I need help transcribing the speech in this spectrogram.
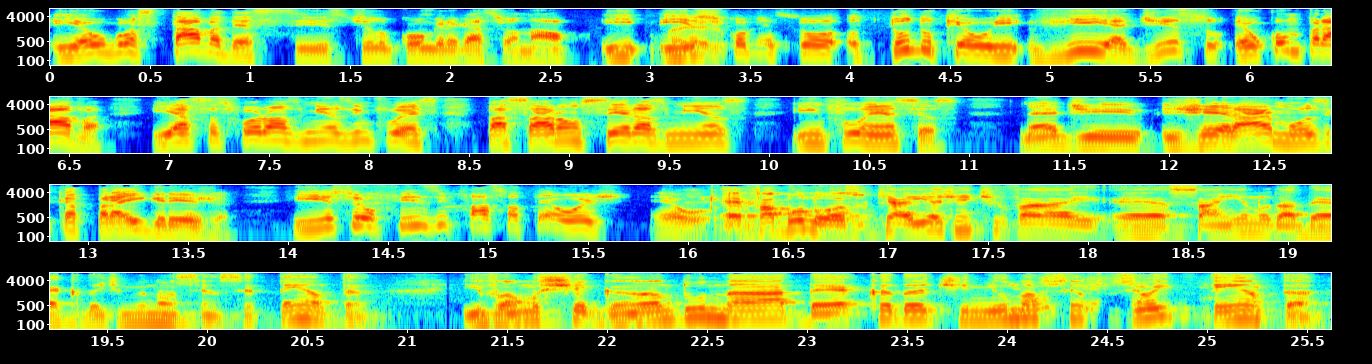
E eu gostava desse estilo congregacional. E, e isso começou. Tudo que eu via disso, eu comprava. E essas foram as minhas influências. Passaram a ser as minhas influências, né? De gerar música para a igreja. E isso eu fiz e faço até hoje. É, o... é fabuloso, que aí a gente vai é, saindo da década de 1970 e vamos chegando na década de 1980.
